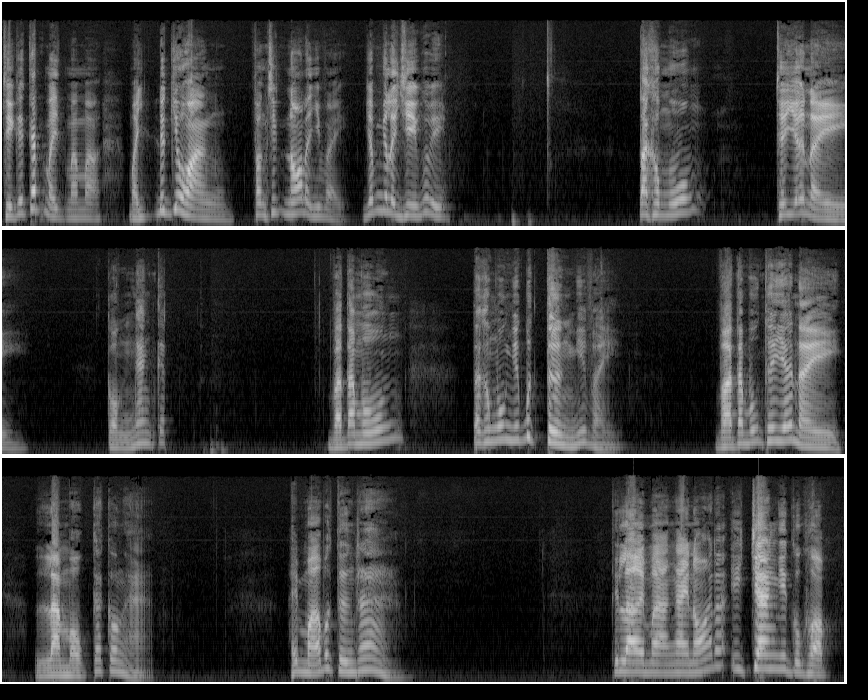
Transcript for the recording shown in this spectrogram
Thì cái cách mà mà mà mà Đức Giáo Hoàng Francis nói là như vậy. Giống như là gì quý vị? Ta không muốn thế giới này còn ngăn cách. Và ta muốn ta không muốn những bức tường như vậy. Và ta muốn thế giới này là một các con ạ. Hãy mở bức tường ra. Thì lời mà Ngài nói đó y chang như cuộc họp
